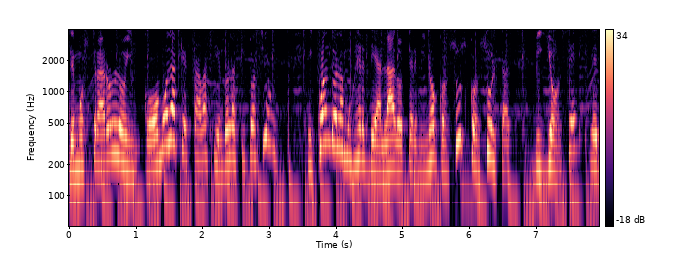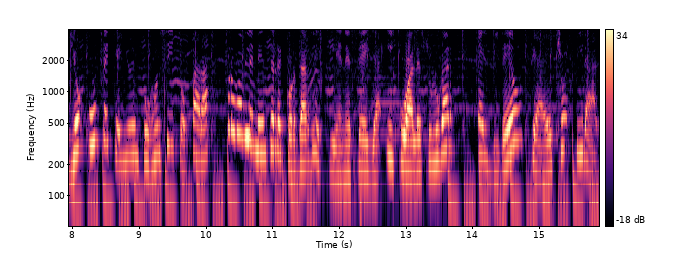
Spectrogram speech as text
demostraron lo incómoda que estaba siendo la situación. Y cuando la mujer de al lado terminó con sus consultas, Beyoncé le dio un pequeño empujoncito para probablemente recordarle quién es ella y cuál es su lugar. El video se ha hecho viral.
